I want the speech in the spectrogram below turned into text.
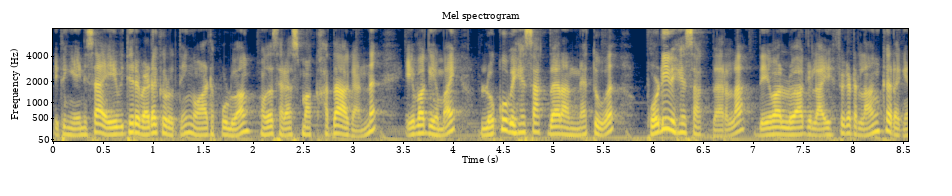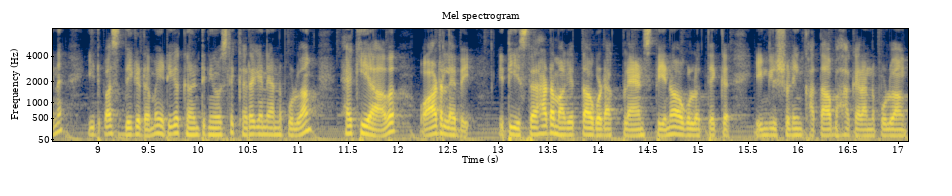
ඉතින් එනිසා ඒ විදිර වැඩකරුතින් වාට පුළුවන් හොඳ සැරස්මක් හදාගන්න. ඒවගේමයි ලොකු වෙහෙසක් දරන්න නැතුව පොඩි වෙහෙසක් දරලා දේවල්වාගේ ලයි් එකට ලංකරගෙන ඉට පස් දිගටම ඉටික කටිනිියස්ලි කරගෙන යන්න පුළුවන් හැකියාව වාට ලැබේ ඉති ස්තරහට මගත්තාව ගොඩක් පලන්ස් තියෙන ඔගොලොත් එක් ඉංගලිස්වලින් කතාබහ කරන්න පුළුවන්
